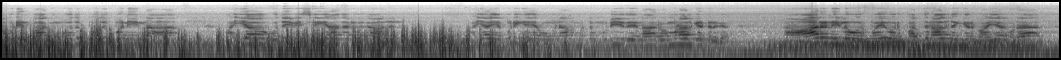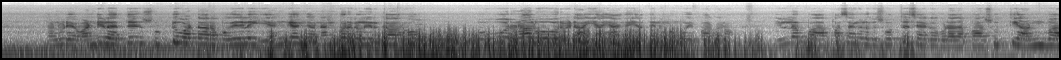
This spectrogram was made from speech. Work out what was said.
அப்படின்னு பார்க்கும்போது பொதுப்பணின்னா ஐயா உதவி செய்யாதவர்களுக்கு ஆள் இல்லை. ஐயா எப்படிங்க ஐயா உங்களால் மட்டும் முடியுது? நான் ரொம்ப நாள் கேட்டிருக்கேன். ஆரணியில் ஒரு போய் ஒரு பத்து நாள் தங்கியிருக்கோம் ஐயா கூட. தன்னுடைய வண்டியில் எடுத்து சுட்டு வட்டார பகுதியில் எங்கெங்கே நண்பர்கள் இருக்காரோ ஒவ்வொரு நாள் ஒவ்வொரு வீடு. ஐயா ஏங்க ஐயா தினமும் போய் பார்க்கணும். இல்லைப்பா பசங்களுக்கு சொத்து சேர்க்கக்கூடாதப்பா. சுற்றி அன்பா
